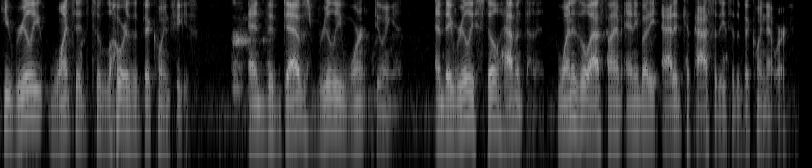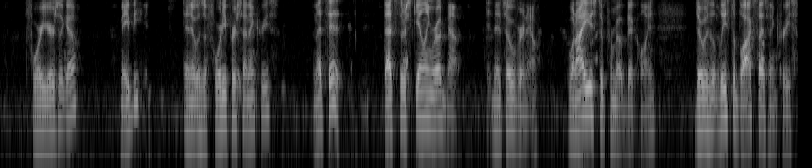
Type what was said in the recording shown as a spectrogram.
He really wanted to lower the Bitcoin fees, and the devs really weren't doing it, and they really still haven't done it. When is the last time anybody added capacity to the Bitcoin network? Four years ago, maybe, and it was a forty percent increase, and that's it. That's their scaling roadmap, and it's over now. When I used to promote Bitcoin, there was at least a block size increase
